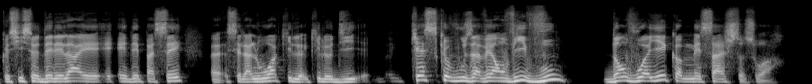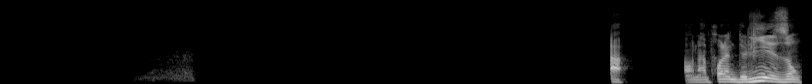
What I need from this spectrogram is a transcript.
que si ce délai-là est, dépassé. c'est la loi qui le dit. Qu'est-ce que vous avez envie, vous, d'envoyer comme message ce soir? On a un problème de liaison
